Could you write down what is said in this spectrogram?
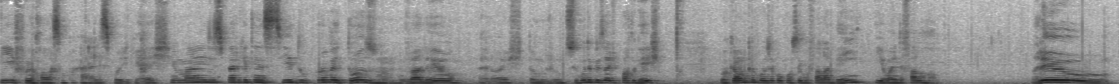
E foi enrolação pra caralho esse podcast, mas espero que tenha sido proveitoso. Valeu, é nóis, tamo junto. Segundo episódio de português, porque é a única coisa que eu consigo falar bem e eu ainda falo mal. Valeu!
